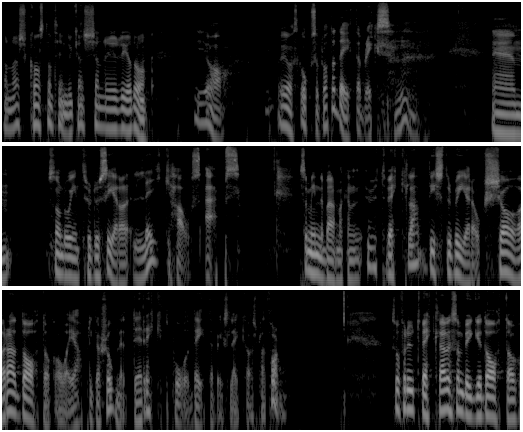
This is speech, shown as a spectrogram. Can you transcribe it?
Annars Konstantin, du kanske känner dig redo? Ja, och jag ska också prata Databricks. Mm. ehm, som då introducerar Lakehouse Apps. Som innebär att man kan utveckla, distribuera och köra data och AI-applikationer direkt på Databricks Lakehouse-plattform. Så för utvecklare som bygger data och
